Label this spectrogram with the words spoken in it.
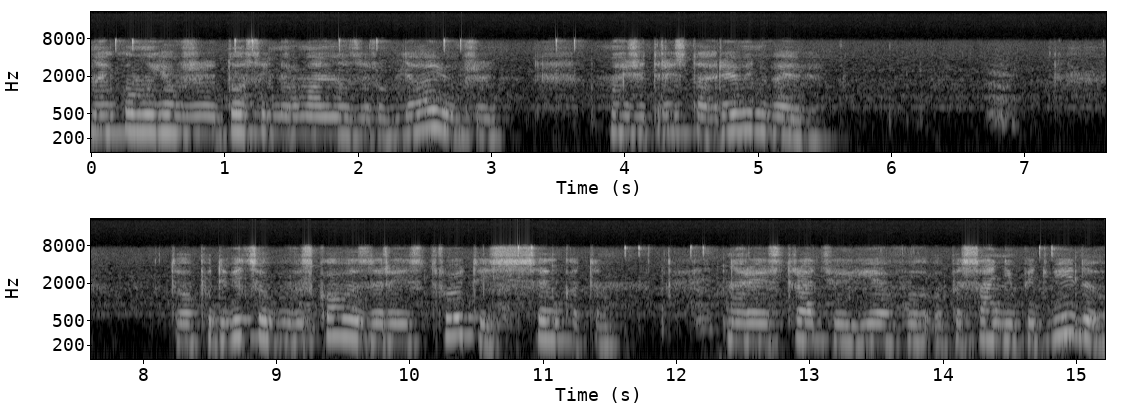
на якому я вже досить нормально заробляю, вже майже 300 гривень вивів, то подивіться обов'язково зареєструйтесь, ссылка там на реєстрацію є в описанні під відео.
